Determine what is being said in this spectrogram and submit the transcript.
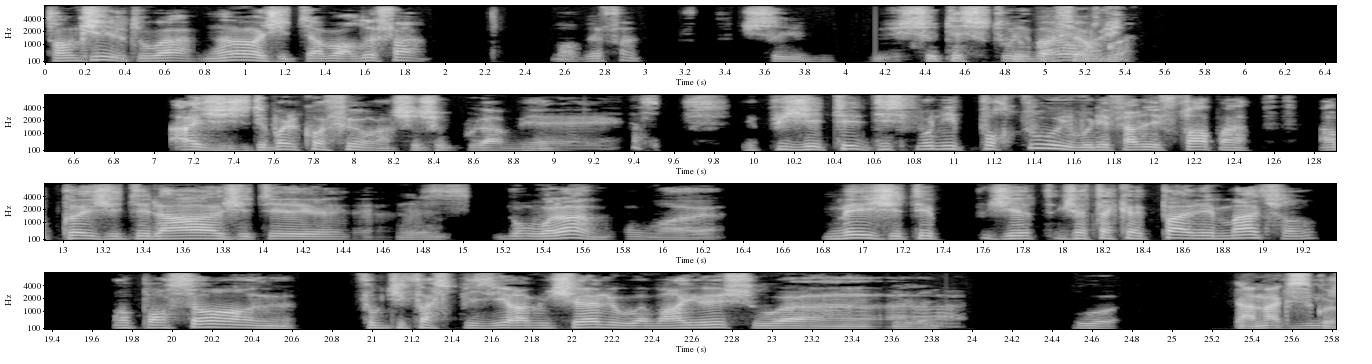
Tranquille, tu vois. Non, non, j'étais à mort de faim. Mort de faim. Je, je sautais sur tous Le les ballons. quoi. Ah, j'étais pas le coiffeur, hein, chez ce coup-là, mais, et puis j'étais disponible pour tout. Il voulait faire des frappes. hein. Après, j'étais là, j'étais, donc voilà. Bon, euh, mais j'étais, j'attaquais pas les matchs hein, en pensant, euh, faut que tu fasses plaisir à Michel ou à Marius ou à, à, Un max, quoi.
